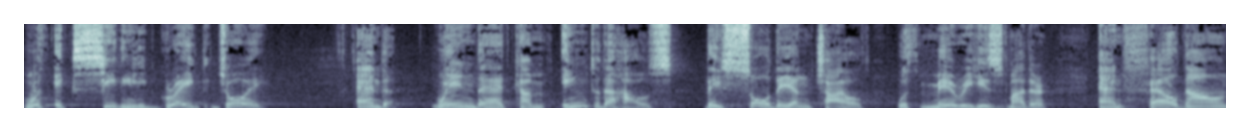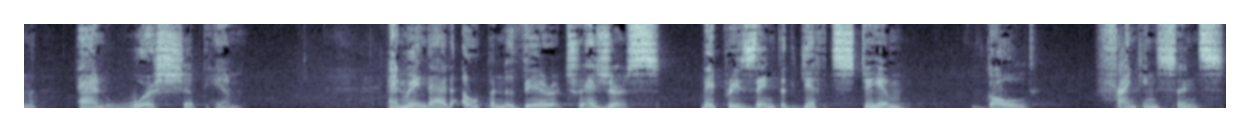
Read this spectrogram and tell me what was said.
with exceedingly great joy. And when they had come into the house, they saw the young child with Mary his mother and fell down and worshiped him. And when they had opened their treasures, they presented gifts to him gold, frankincense,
